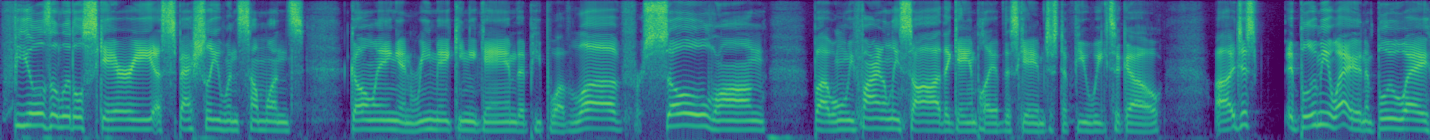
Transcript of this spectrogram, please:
feels a little scary, especially when someone's going and remaking a game that people have loved for so long. But when we finally saw the gameplay of this game just a few weeks ago, uh, it just it blew me away, and it blew away.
